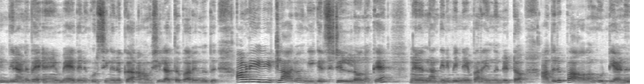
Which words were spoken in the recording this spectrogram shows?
എന്തിനാണ് വേദനയെക്കുറിച്ച് ഇങ്ങനെയൊക്കെ ആവശ്യമില്ലാത്ത പറയുന്നത്? അവളെ ഈ വീട്ടിൽ ആരും അംഗീകരിച്ചിട്ടില്ലല്ലോ എന്നൊക്കെ നന്ദിനി പിന്നെയും പറയുന്നുണ്ട് കേട്ടോ. അതൊരു പാവം കുട്ടിയാണ്.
